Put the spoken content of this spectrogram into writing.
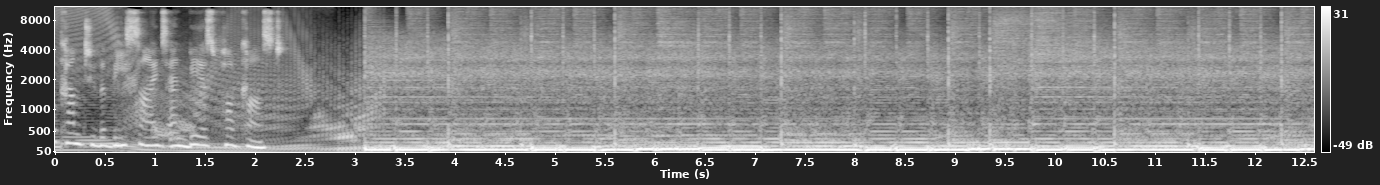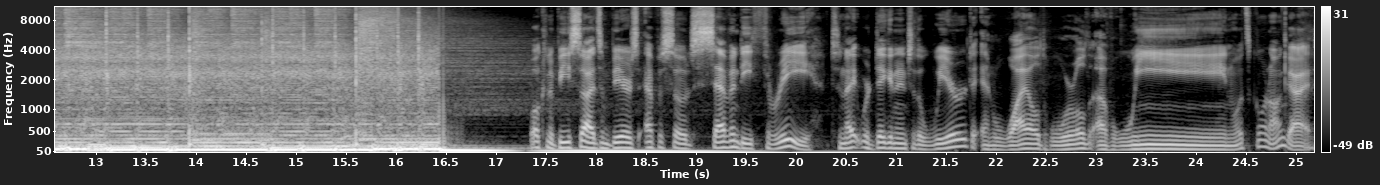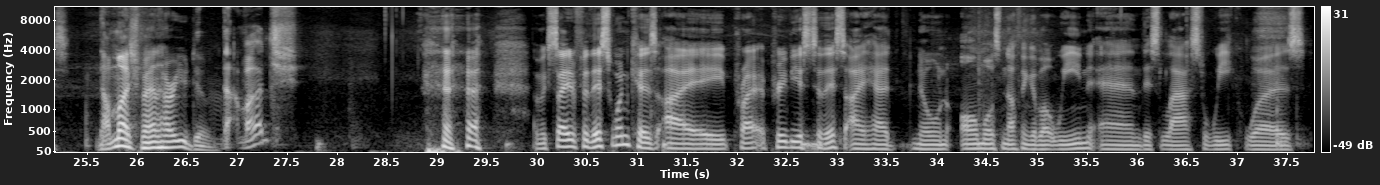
Welcome to the B-Sides and Beers podcast. Welcome to B-Sides and Beers, episode 73. Tonight we're digging into the weird and wild world of Ween. What's going on, guys? Not much, man. How are you doing? Not much. I'm excited for this one because I, pri- previous to this, I had known almost nothing about Ween, and this last week was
